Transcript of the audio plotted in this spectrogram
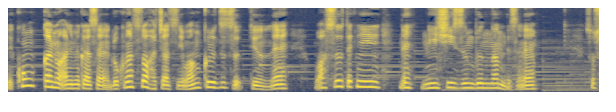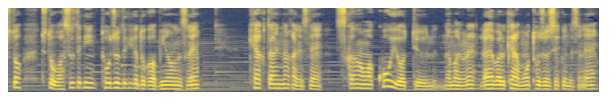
で、今回のアニメ化ですね、6月と8月にワンクールずつっていうのでね、話数的にね、2シーズン分なんですよね。そうすると、ちょっと話数的に登場できるかどうかが微妙なんですね。キャラクターの中にですね、スカ川紅葉っていう名前のね、ライバルキャラも登場していくんですよね。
